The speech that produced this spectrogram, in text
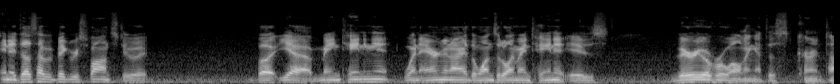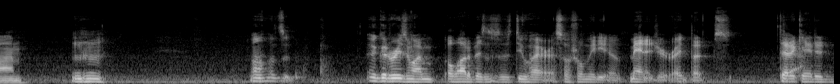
and it does have a big response to it. But yeah, maintaining it when Aaron and I are the ones that only maintain it is very overwhelming at this current time. Mm-hmm. Well, that's a, a good reason why a lot of businesses do hire a social media manager, right? That's dedicated.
